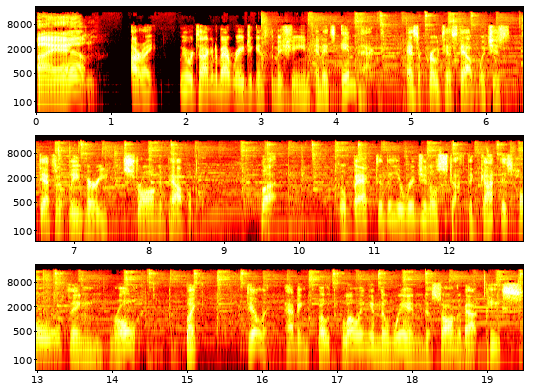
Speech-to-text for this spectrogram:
I am. All right. We were talking about Rage Against the Machine and its impact as a protest album, which is definitely very strong and palpable. But go back to the original stuff that got this whole thing rolling. Like Dylan having both Blowing in the Wind, a song about peace,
